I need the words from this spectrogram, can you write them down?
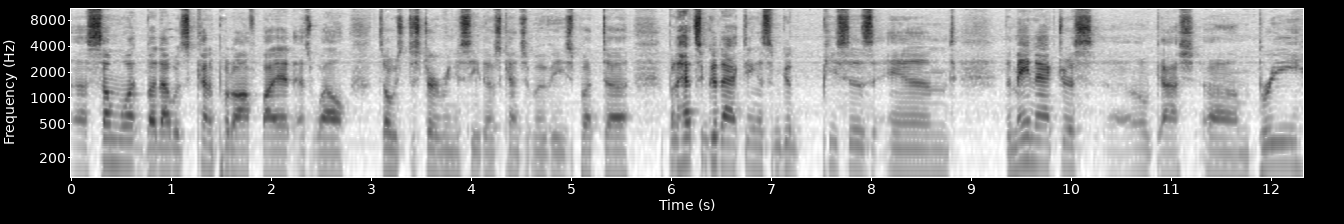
uh, somewhat, but I was kind of put off by it as well. It's always disturbing to see those kinds of movies, but uh, but it had some good acting and some good pieces. And the main actress, oh gosh, um, Brie.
